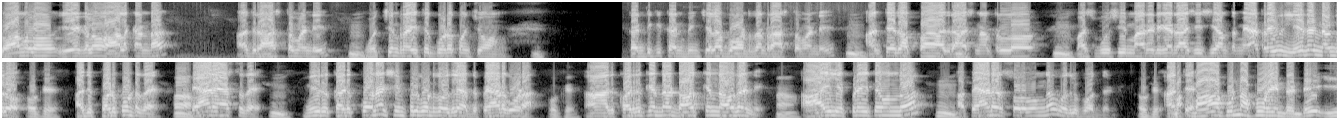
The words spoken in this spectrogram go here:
దోమలో ఈగలో ఆలకండ అది రాస్తామండి. వచ్చిన రైతుకు కూడా కొంచెం కంటికి కనిపించేలా బాగుంటుందని రాస్తామండి. అంతే తప్ప అది రాసినంతలో. మసిపూసి మారేడుగా రాసేసి అంత మ్యాటర్ ఏమీ లేదండి అందులో ఓకే అది పడుకుంటది. పేడ వేస్తది. మీరు కడుక్కోనా సింపుల్గా ఉంటుంది వదిలేద్ది పేడ కూడా అది కర్రు కింద డాగ్ కింద అవదండి. ఆయిల్ ఎప్పుడైతే ఉందో. ఆ పేడ సులభంగా వదిలిపోద్దండి మాకున్న అపోహ ఏంటంటే ఈ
